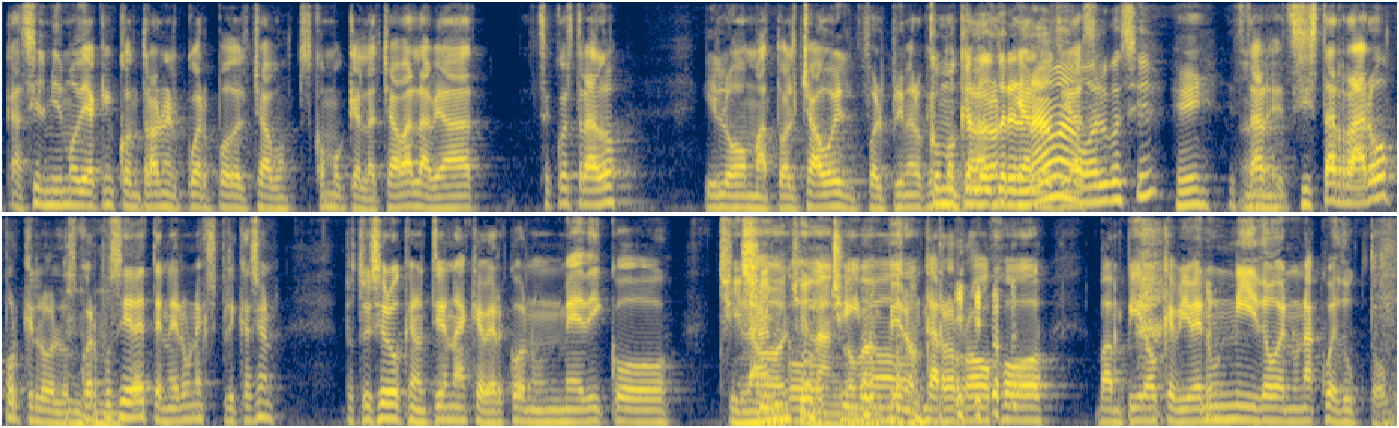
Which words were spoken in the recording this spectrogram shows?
casi el mismo día que encontraron el cuerpo del chavo. Es como que la chava la había secuestrado y luego mató al chavo y fue el primero que Como que los drenaba o algo así. Sí, está, sí está raro porque lo de los cuerpos sí debe tener una explicación. Pero estoy seguro que no tiene nada que ver con un médico Chilango, chilango, chilango, chino, vampiro. un carro rojo, vampiro que vive en un nido, en un acueducto. güey.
